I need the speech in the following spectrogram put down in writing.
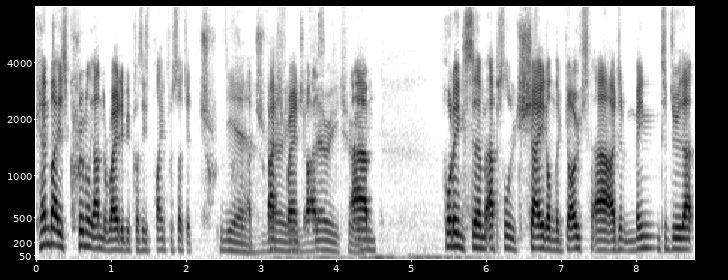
Kemba is criminally underrated because he's playing for such a, tr- Yeah, a trash very, franchise. Very true. Um, putting some absolute shade on the goat. Uh, I didn't mean to do that.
